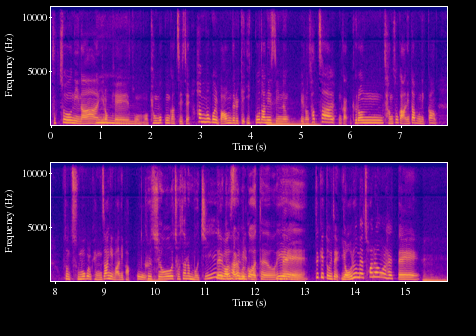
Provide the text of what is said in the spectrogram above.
북촌이나 음. 이렇게 좀뭐 경복궁 같이 이제 한복을 마음대로 이렇게 입고 다닐 수 있는 음. 이런 사찰 그러니까 그런 장소가 아니다 보니까 우선 주목을 굉장히 많이 받고 그렇죠. 저 사람 뭐지? 네, 이렇게 바라볼 맞습니다. 것 같아요. 예. 네. 특히 또 이제 여름에 촬영을 할때 음.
